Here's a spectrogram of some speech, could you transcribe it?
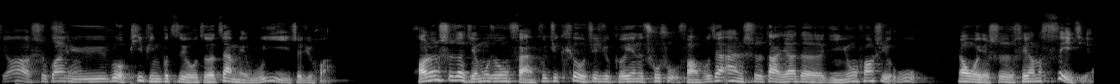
其二是关于“若批评不自由，则赞美无意义”这句话。华伦士在节目中反复去 Q 这句格言的出处，仿佛在暗示大家的引用方式有误，让我也是非常的费解。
